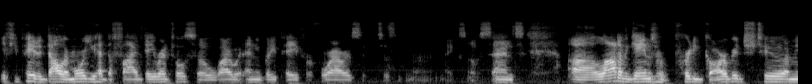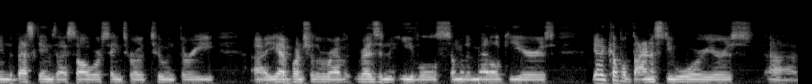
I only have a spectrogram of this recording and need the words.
if you paid a dollar more, you had the five day rental. So why would anybody pay for four hours? It just uh, makes no sense. Uh, a lot of the games were pretty garbage too. I mean, the best games I saw were Saints Row two and three. Uh, you had a bunch of the Re- Resident Evils, some of the Metal Gears. You had a couple Dynasty Warriors. Uh,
